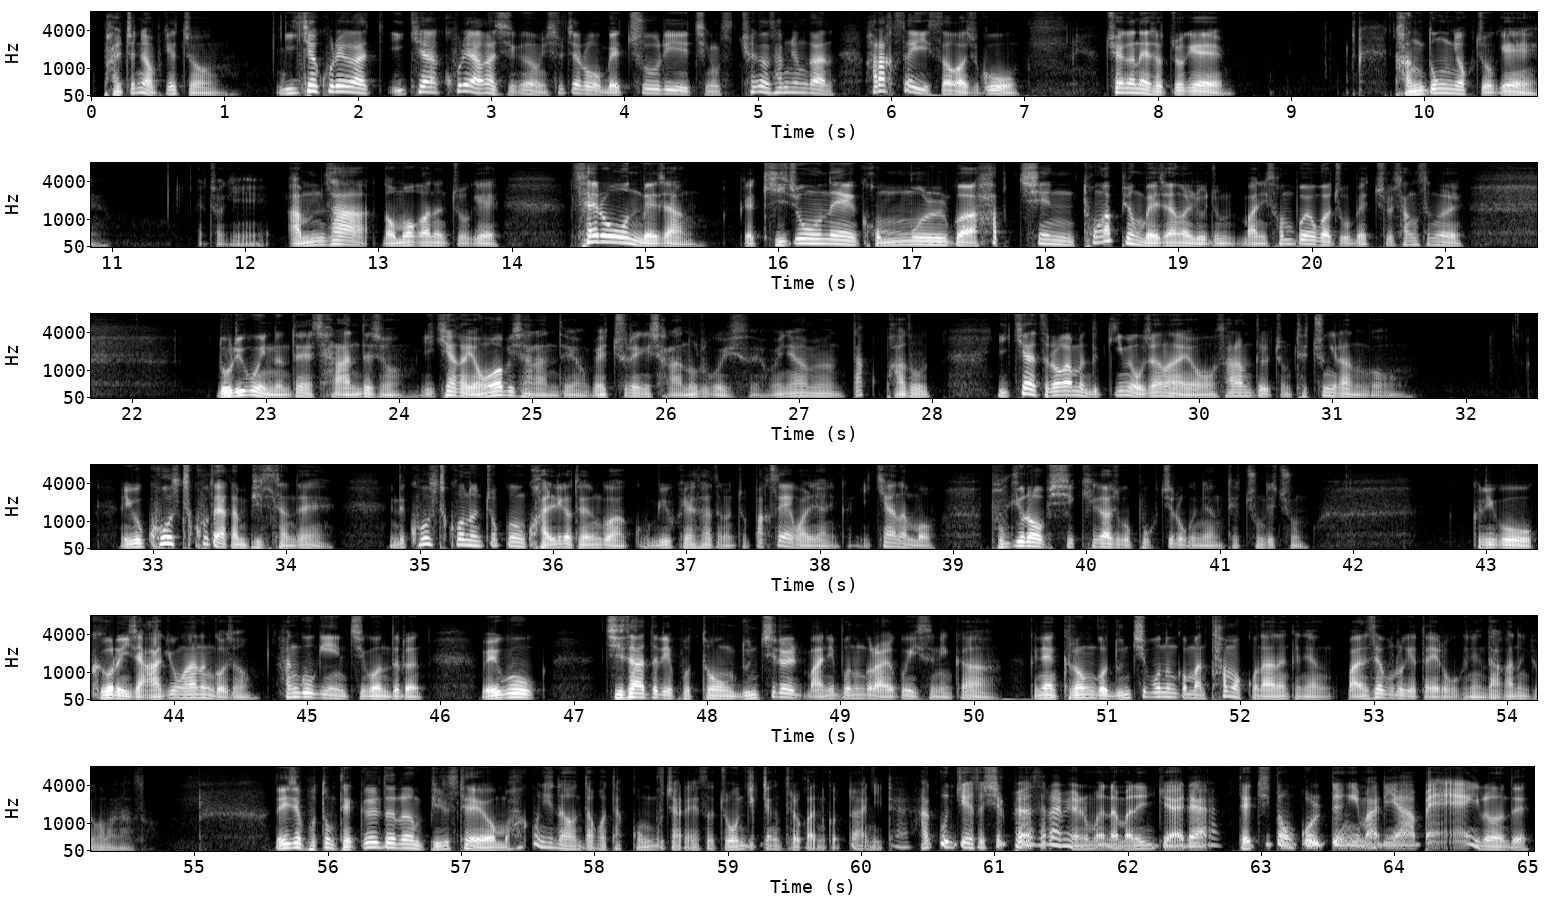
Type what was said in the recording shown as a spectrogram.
발전이 없겠죠. 이케아 코리아가 이케아 코리아가 지금 실제로 매출이 지금 최근 3년간 하락세에 있어가지고 최근에 저쪽에 강동역 쪽에 저기 암사 넘어가는 쪽에 새로운 매장 그러니까 기존의 건물과 합친 통합형 매장을 요즘 많이 선보여가지고 매출 상승을 노리고 있는데 잘 안 되죠. 이케아가 영업이 잘 안 돼요. 매출액이 잘 안 오르고 있어요. 왜냐하면 딱 봐도 이케아 들어가면 느낌이 오잖아요. 사람들 좀 대충이라는 거. 이거 코스트코도 약간 비슷한데 근데 코스트코는 조금 관리가 되는 것 같고 미국 회사들은 좀 빡세게 관리하니까 이케아는 뭐 북유럽식 해가지고 복지로 그냥 대충 대충 그리고 그거를 이제 악용하는 거죠. 한국인 직원들은 외국 지사들이 보통 눈치를 많이 보는 걸 알고 있으니까 그냥 그런 거 눈치 보는 것만 타먹고 나는 그냥 만세 부르겠다 이러고 그냥 나가는 경우가 많아서. 근데 이제 보통 댓글들은 비슷해요. 뭐 학군지 나온다고 딱 공부 잘해서 좋은 직장 들어가는 것도 아니다. 학군지에서 실패한 사람이 얼마나 많은지 알아? 대치동 꼴등이 말이야. 뺑 이러는데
